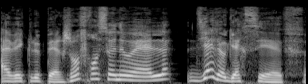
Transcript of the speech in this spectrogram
Avec le père Jean-François Noël, Dialogue RCF.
